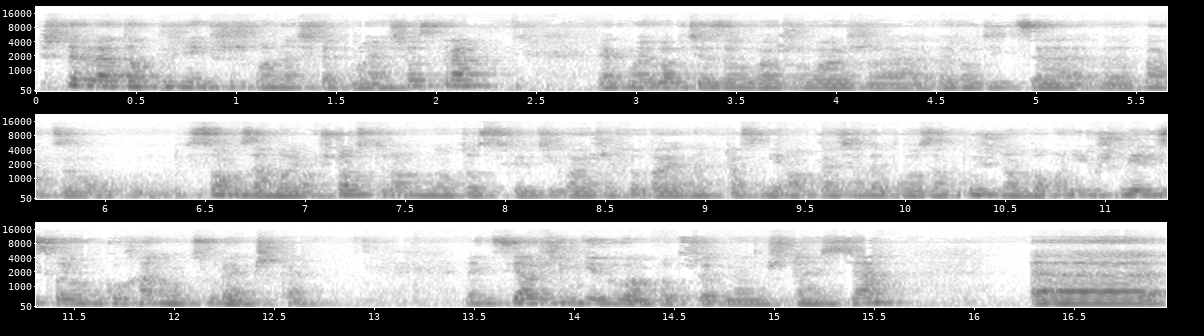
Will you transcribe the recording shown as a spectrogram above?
Cztery lata później przyszła na świat moja siostra. Jak moja babcia zauważyła, że rodzice e, bardzo e, są za moją siostrą, no to stwierdziła, że chyba jednak czas mnie oddać, ale było za późno, bo oni już mieli swoją ukochaną córeczkę. Więc ja już im nie byłam potrzebna do szczęścia. E,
